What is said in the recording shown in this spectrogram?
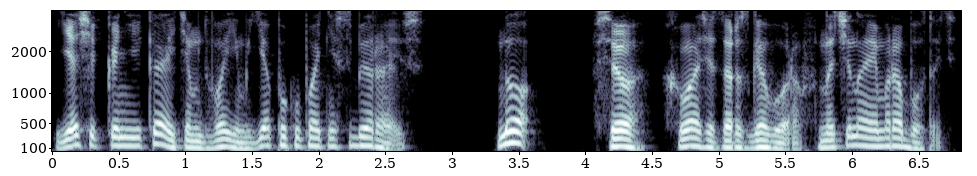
Ящик коньяка этим двоим я покупать не собираюсь. Но... Все, хватит разговоров, начинаем работать.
